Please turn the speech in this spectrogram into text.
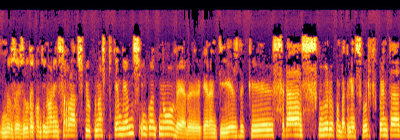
nos ajude a continuar encerrados, que é que nós pretendemos, enquanto não houver garantias de que será seguro, completamente seguro, frequentar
